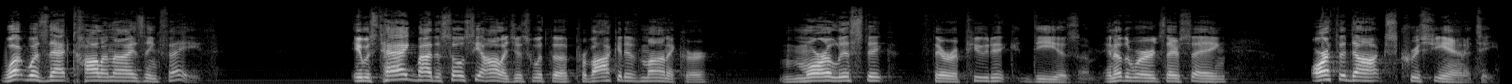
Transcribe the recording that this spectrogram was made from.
what was that colonizing faith? It was tagged by the sociologists with the provocative moniker moralistic therapeutic deism. In other words, they're saying Orthodox Christianity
